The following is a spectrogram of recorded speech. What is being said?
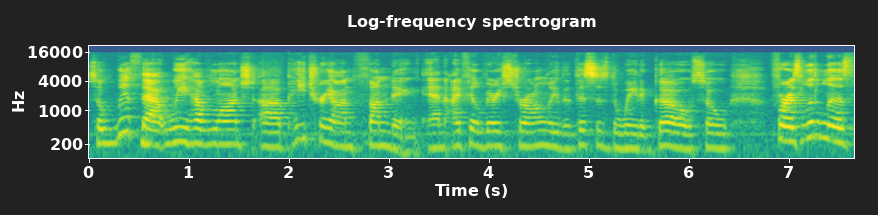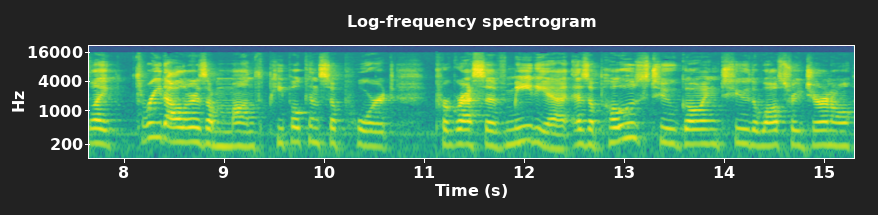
So with that, we have launched uh, Patreon funding, and I feel very strongly that this is the way to go. So for as little as like three dollars a month, people can support progressive media as opposed to going to the Wall Street Journal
